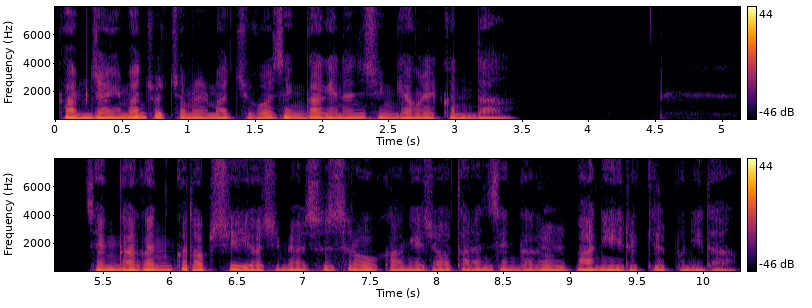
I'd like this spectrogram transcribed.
감정에만 초점을 맞추고 생각에는 신경을 끈다. 생각은 끝없이 이어지며 스스로 강해져 다른 생각을 많이 일으킬 뿐이다.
